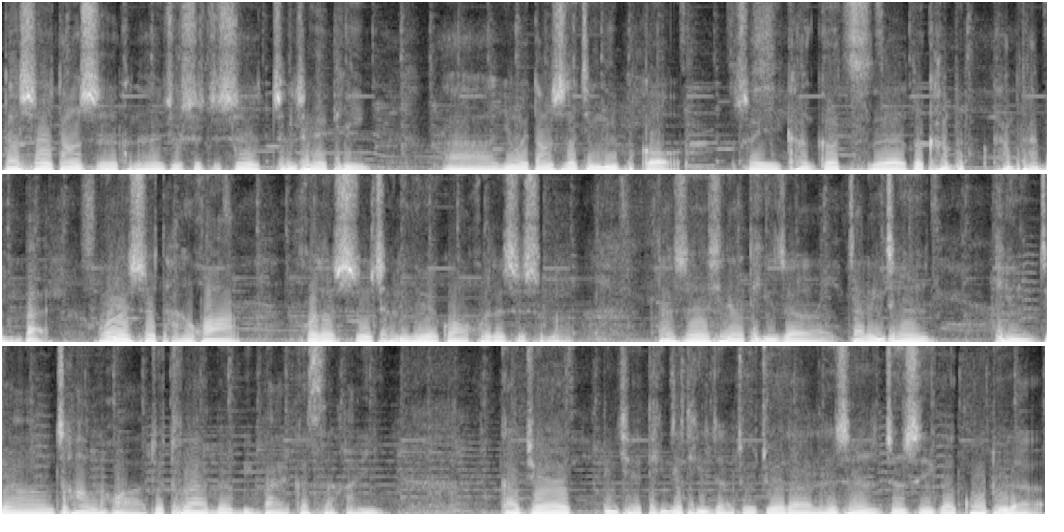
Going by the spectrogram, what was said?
但是当时可能就是只是纯粹的听，啊、因为当时的精力不够，所以看歌词都看不看不太明白，无论是昙花。或者是城里的月光，或者是什么。但是现在听着，在凌晨听这样唱的话，就突然能明白歌词的含义，感觉，并且听着听着就觉得人生真是一个孤独的，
